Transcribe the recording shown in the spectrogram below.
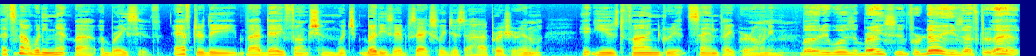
that's not what he meant by abrasive. After the bidet function, which Buddy said was actually just a high pressure enema, it used fine grit sandpaper on him. Buddy was abrasive for days after that.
